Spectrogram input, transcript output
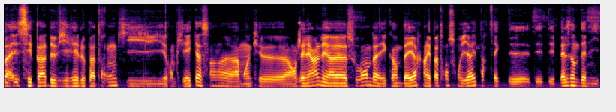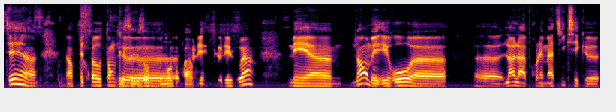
Bah, c'est pas de virer le patron qui remplit les casses, hein, à moins que, en général, euh, souvent, et quand d'ailleurs, quand les patrons sont virés, ils partent avec des, des, des belles indemnités. Euh, alors peut-être pas autant que, que, les, que, les, joueurs, mais euh, non, mais héros. Euh, euh, là, la problématique, c'est que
